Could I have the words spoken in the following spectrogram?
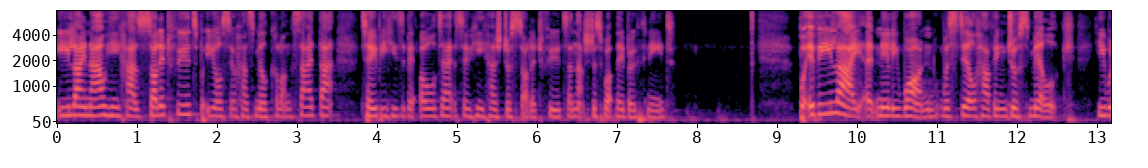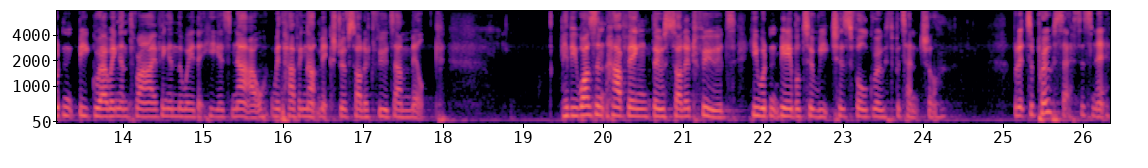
Eli now he has solid foods, but he also has milk alongside that. Toby he's a bit older, so he has just solid foods, and that's just what they both need. But if Eli at nearly one was still having just milk, he wouldn't be growing and thriving in the way that he is now with having that mixture of solid foods and milk. If he wasn't having those solid foods, he wouldn't be able to reach his full growth potential. But it's a process, isn't it?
